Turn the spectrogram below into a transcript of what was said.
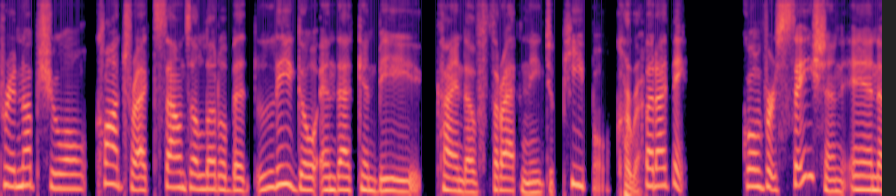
prenuptial contract sounds a little bit legal and that can be kind of threatening to people. Correct. But I think conversation and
